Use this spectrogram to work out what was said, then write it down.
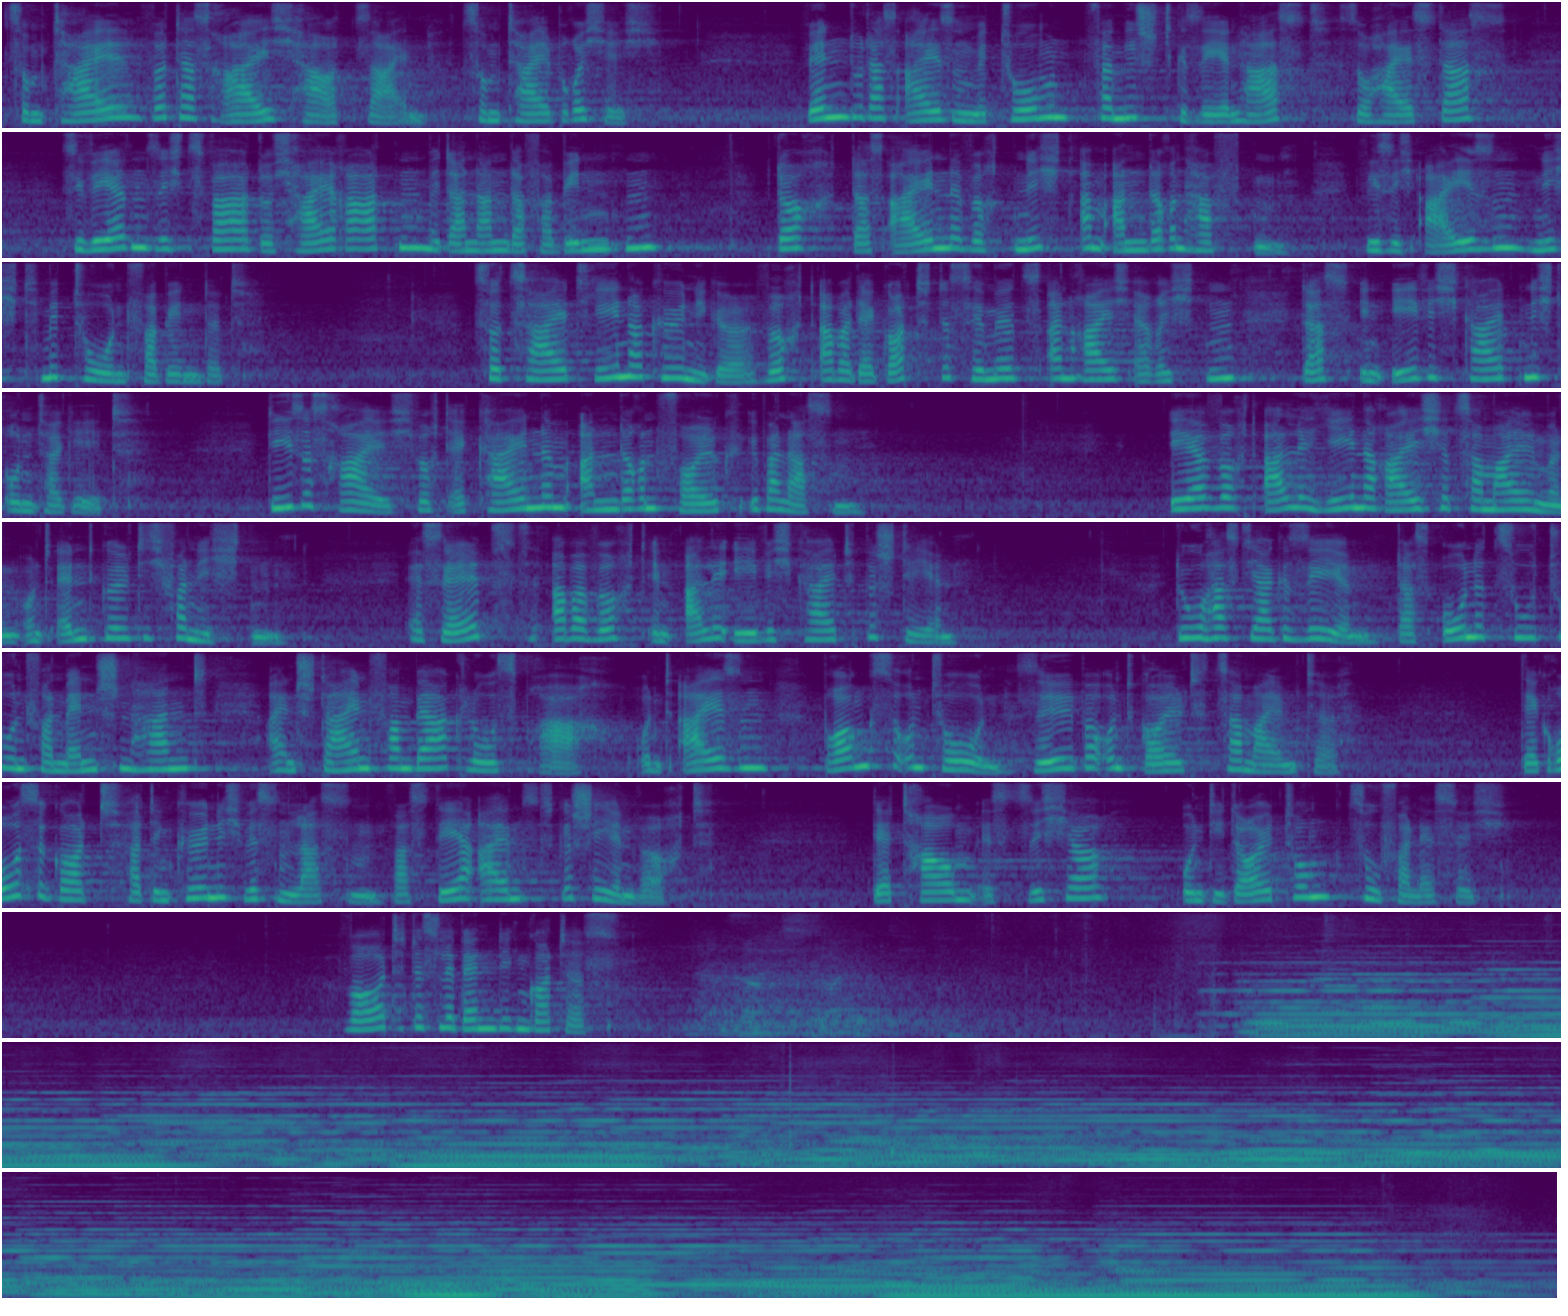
zum Teil wird das Reich hart sein, zum Teil brüchig. Wenn du das Eisen mit Ton vermischt gesehen hast, so heißt das, sie werden sich zwar durch Heiraten miteinander verbinden, doch das eine wird nicht am anderen haften, wie sich Eisen nicht mit Ton verbindet. Zur Zeit jener Könige wird aber der Gott des Himmels ein Reich errichten, das in Ewigkeit nicht untergeht. Dieses Reich wird er keinem anderen Volk überlassen. Er wird alle jene Reiche zermalmen und endgültig vernichten. Es selbst aber wird in alle Ewigkeit bestehen. Du hast ja gesehen, dass ohne Zutun von Menschenhand ein Stein vom Berg losbrach und Eisen, Bronze und Ton, Silber und Gold zermalmte. Der große Gott hat den König wissen lassen, was dereinst geschehen wird. Der Traum ist sicher und die Deutung zuverlässig. Wort des lebendigen Gottes.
